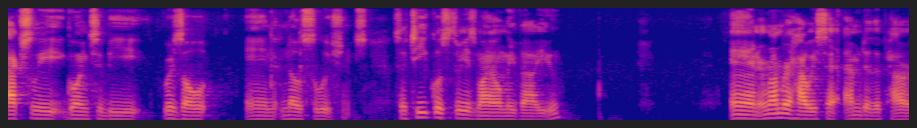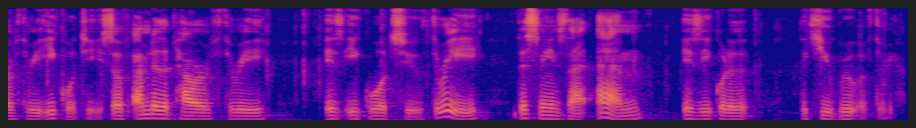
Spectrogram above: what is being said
actually going to be result in no solutions. So t equals 3 is my only value. And remember how we set m to the power of 3 equal t. So if m to the power of 3 is equal to 3, this means that m is equal to the cube root of 3.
